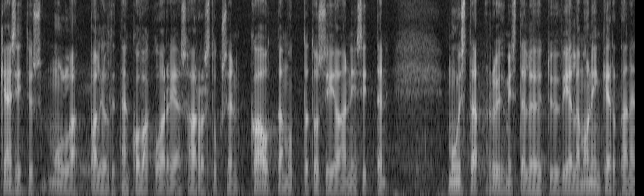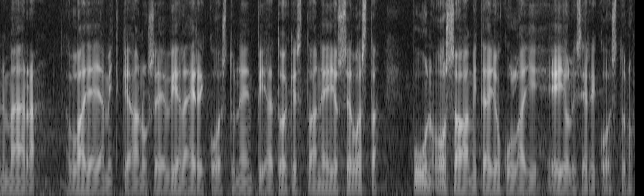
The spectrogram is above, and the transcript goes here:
käsitys mulla paljolti tämän kovakuoriaisharrastuksen kautta, mutta tosiaan niin sitten muista ryhmistä löytyy vielä moninkertainen määrä lajeja, mitkä on usein vielä erikoistuneempia. Että oikeastaan ei ole sellaista puun osaa, mitä joku laji ei olisi erikoistunut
